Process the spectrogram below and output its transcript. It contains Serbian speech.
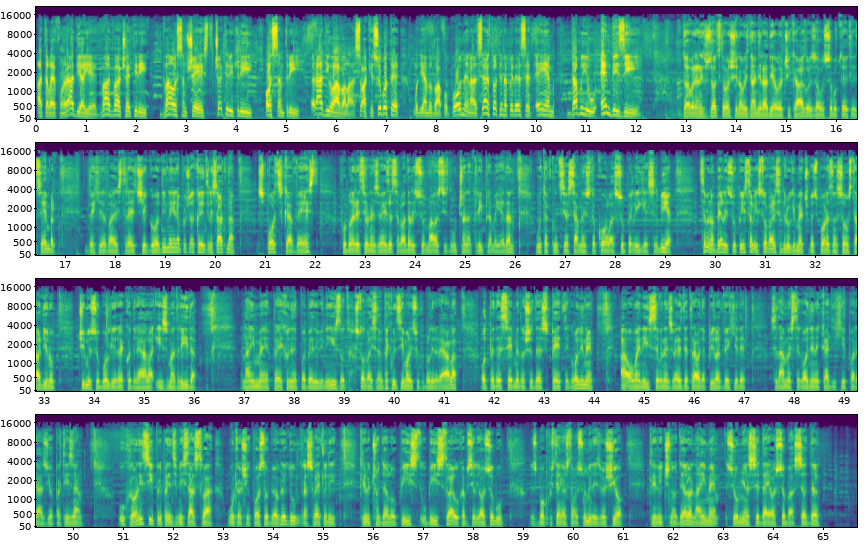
a telefon radija je 224 286 4383 Radio Avala svake subote od 1 do 2 popodne na 750 AM WNDZ. Dobar dan, slušalci, to vaše novo izdanje Radio Avala Chicago za ovu subotu 9. decembar 2023. godine i na početku je interesantna sportska vest Futboleri Crvene zvezde savladali su mladost iz Lučana 3 prema 1 u utakmici 18. kola Super Lige Srbije. Crveno-beli su upisali 122. meč bez poraza na svom stadionu, čime su oborili rekord Reala iz Madrida. Naime, prethodne pobedivi niz od 127 utakmici imali su futboleri Reala od 57. do 65. godine, a ovaj niz Crvene zvezde trajao od aprila 2017. godine kad ih je porazio Partizan. U Hronici pripadnici ministarstva unutrašnjih poslova u Beogradu rasvetlili krivično delo ubistva, uhapsili osobu zbog postojanja osnova sumnje da izvršio krivično delo. Naime, sumnja se da je osoba SD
